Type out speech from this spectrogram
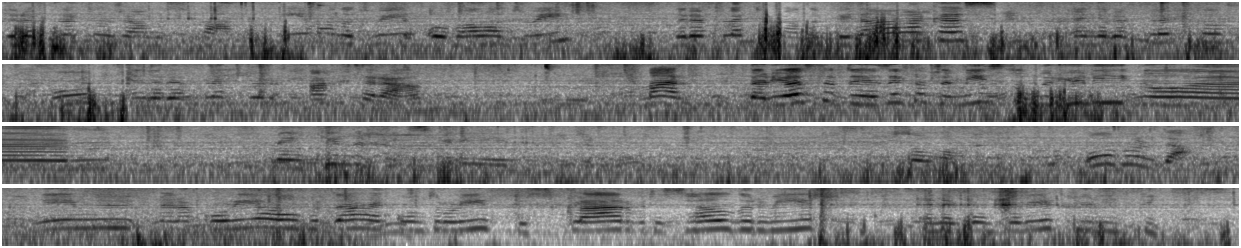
de reflectors aan de span. Eén van de twee of alle twee. De reflector aan de pedalakjes en de reflector voor en de reflector achteraan. Maar daarjuist heb je gezegd dat de meesten onder jullie nog uh, mijn kinderfiets gereden. Zondag. Overdag. Neem nu een collega overdag. Hij controleert, het is klaar, het is helder weer. En hij controleert jullie fiets.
